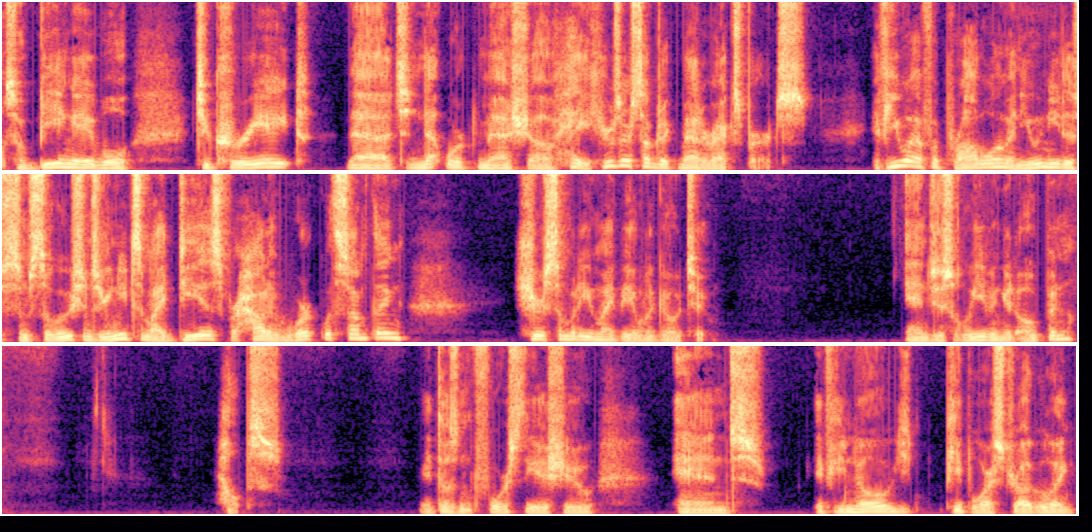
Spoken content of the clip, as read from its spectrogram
so being able to create that networked mesh of hey here's our subject matter experts if you have a problem and you need some solutions or you need some ideas for how to work with something here's somebody you might be able to go to and just leaving it open helps it doesn't force the issue. And if you know people are struggling,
